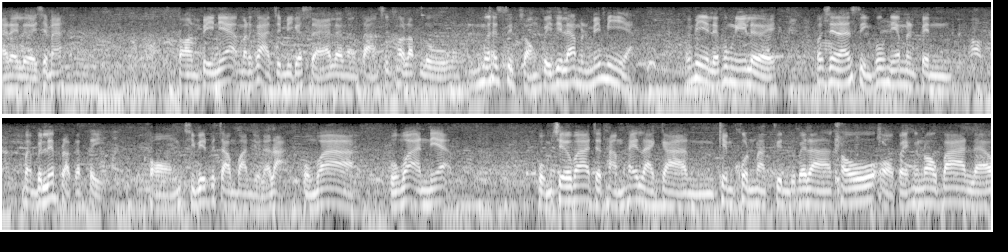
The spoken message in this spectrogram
อะไรเลยใช่ไหม ตอนปีนี้มันก็อาจจะมีกระแสอะไรต่างๆ ซึ่งเขารับรู้เมื่อ 12 ปีที่แล้วมันไม่มีอะไม่มีอะไรพวกนี้เลย เพราะฉะนั้นสิ่งพวกนี้มันเป็นมันเป็นเรื่องปกติของชีวิตประจำวันอยู่แล้วล่ะผมว่าผมว่าอันเนี้ยผมเชื่อว่าจะทำให้รายการเข้มข้นมากขึ้นเวลาเขาออกไปข้างนอกบ้านแล้ว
